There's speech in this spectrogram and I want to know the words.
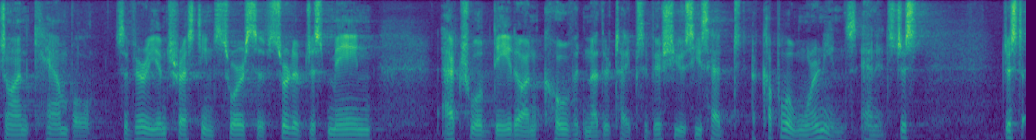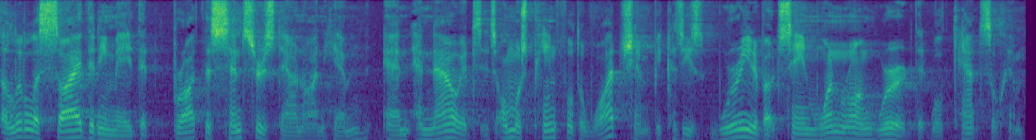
John Campbell. It's a very interesting source of sort of just main actual data on COVID and other types of issues. He's had a couple of warnings, and it's just just a little aside that he made that brought the censors down on him, and, and now it's, it's almost painful to watch him because he's worried about saying one wrong word that will cancel him.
